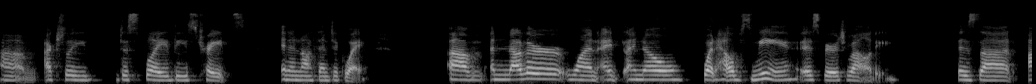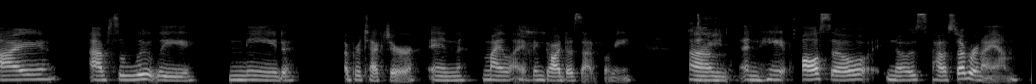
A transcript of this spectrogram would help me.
um, actually display these traits in an authentic way. Um, another one, I, I know what helps me is spirituality, is that I absolutely need a protector in my life, and God does that for me. Um, and He also knows how stubborn I am.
